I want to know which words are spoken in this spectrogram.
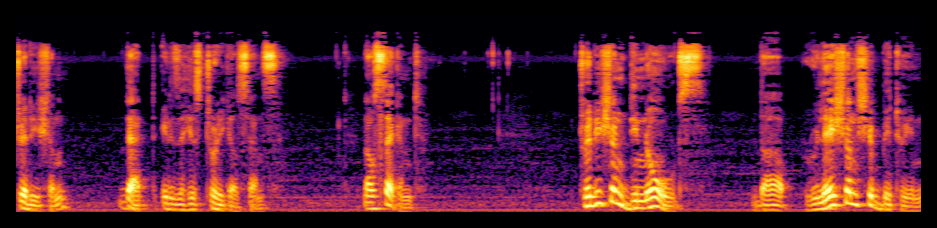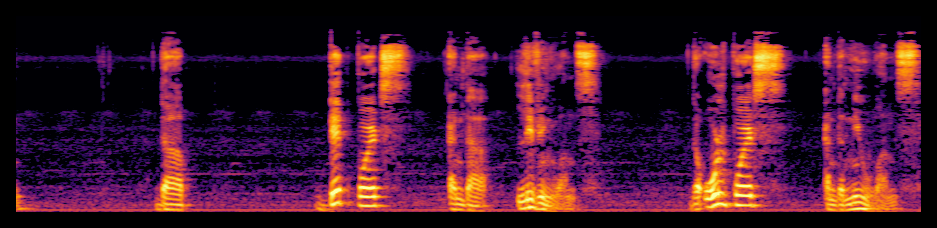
tradition, that it is a historical sense. Now, second, tradition denotes the relationship between the dead poets and the living ones, the old poets and the new ones.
